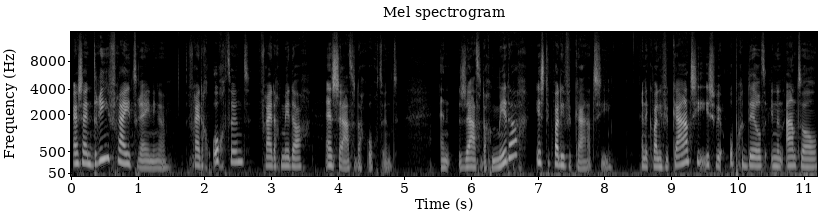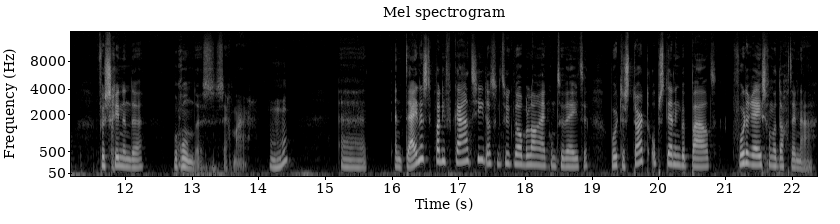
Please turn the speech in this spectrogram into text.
Er zijn drie vrije trainingen. Vrijdagochtend, vrijdagmiddag en zaterdagochtend. En zaterdagmiddag is de kwalificatie. En de kwalificatie is weer opgedeeld in een aantal verschillende rondes, zeg maar. Mm -hmm. Uh, en tijdens de kwalificatie, dat is natuurlijk wel belangrijk om te weten, wordt de startopstelling bepaald voor de race van de dag daarna.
